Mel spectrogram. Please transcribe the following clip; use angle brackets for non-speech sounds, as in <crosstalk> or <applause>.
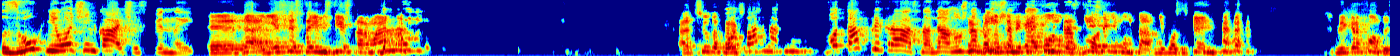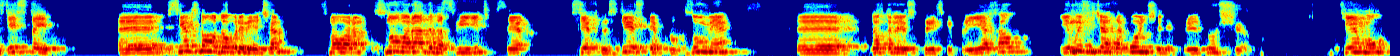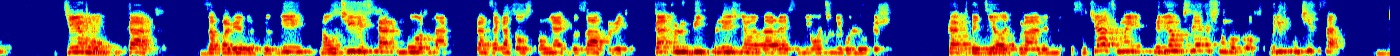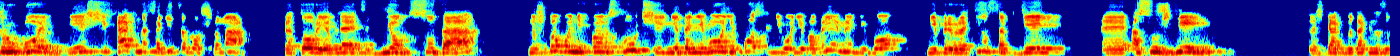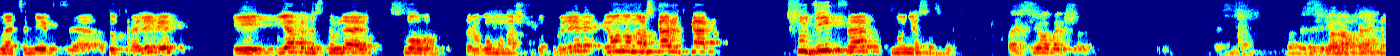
Звук не очень качественный. Э, да, если стоим здесь нормально, отсюда Вот так, вот так прекрасно, да, нужно Так, потому близко что к микрофон-то здесь, а не вон там, не возле. <laughs> Микрофон-то здесь стоит. Э, Всем снова добрый вечер. Снова, снова рады вас видеть, всех, всех, кто здесь, тех, кто в Зуме. Э, Доктор Лев Шприцкий приехал. И мы сейчас закончили предыдущую тему, тему, как заповедовать любви, научились, как можно, в конце концов, исполнять эту заповедь, как любить ближнего, даже если не очень его любишь, как это делать правильно. И сейчас мы перейдем к следующему вопросу. Будем учиться другой вещи, как находиться в Рошана, который является днем суда, но чтобы ни в коем случае ни до него, ни после него, ни во время него не превратился в день э, осуждения. То есть, как бы так и называется лекция доктора Леви. И я предоставляю слово дорогому нашему доктору Леви, и он нам расскажет, как судиться, но не осуждать. Спасибо большое. Спасибо. Спасибо, Равкай.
